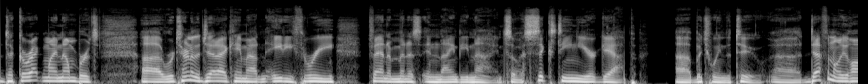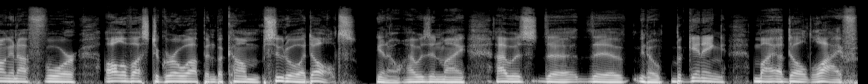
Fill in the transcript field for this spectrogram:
to correct my numbers, uh, Return of the Jedi came out in 83, Phantom Menace in 99. So a 16 year gap uh, between the two. Uh, definitely long enough for all of us to grow up and become pseudo adults. You know, I was in my, I was the, the, you know, beginning my adult life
